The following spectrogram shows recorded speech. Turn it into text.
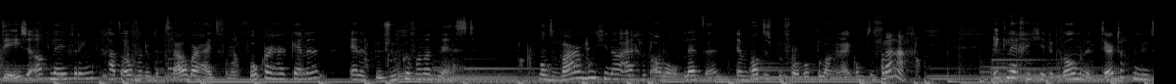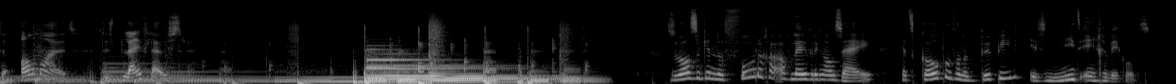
Deze aflevering gaat over de betrouwbaarheid van een fokker herkennen en het bezoeken van het nest. Want waar moet je nou eigenlijk allemaal op letten en wat is bijvoorbeeld belangrijk om te vragen? Ik leg het je de komende 30 minuten allemaal uit, dus blijf luisteren. Zoals ik in de vorige aflevering al zei, het kopen van een puppy is niet ingewikkeld.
